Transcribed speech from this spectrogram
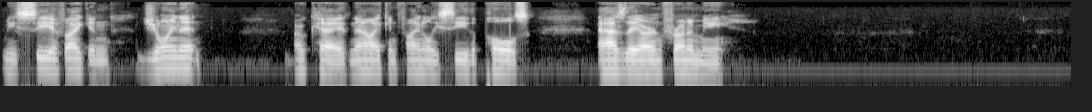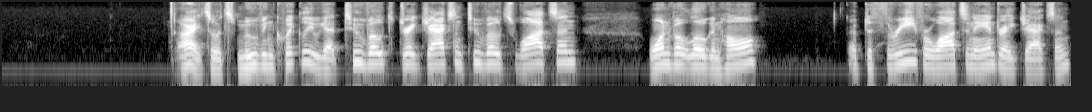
Let me see if I can join it. Okay, now I can finally see the polls as they are in front of me. All right, so it's moving quickly. We got two votes Drake Jackson, two votes Watson, one vote Logan Hall, up to three for Watson and Drake Jackson,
